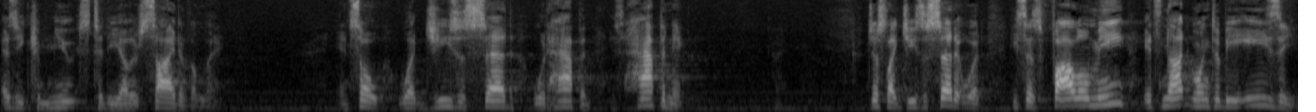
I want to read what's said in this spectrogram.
as he commutes to the other side of the lake. And so, what Jesus said would happen is happening. Just like Jesus said it would. He says, Follow me. It's not going to be easy.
